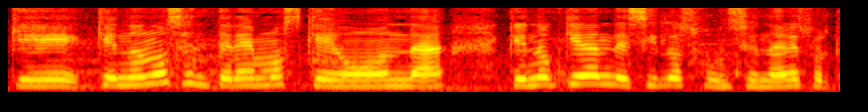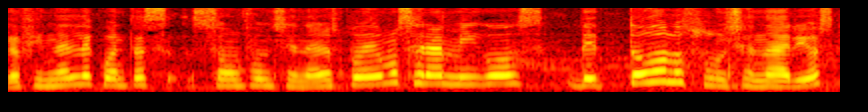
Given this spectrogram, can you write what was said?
que, no nos enteremos qué onda, que no quieran decir los funcionarios, porque a final de cuentas son funcionarios. Podemos ser amigos de todos los funcionarios,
